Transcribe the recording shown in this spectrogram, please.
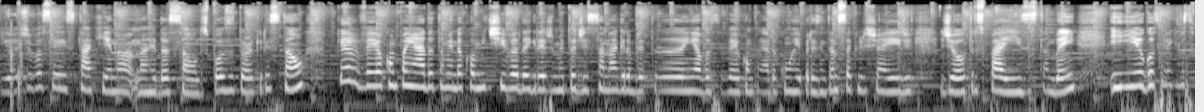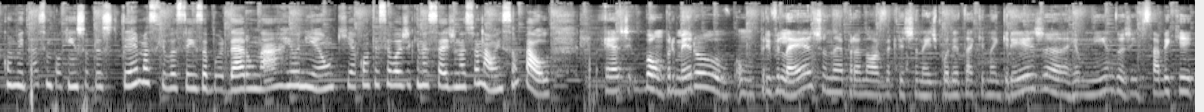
E hoje você está aqui na, na, redação do Expositor Cristão, porque veio acompanhada também da comitiva da Igreja Metodista na Grã-Bretanha, você veio acompanhada com representantes da Christian Aid de outros países também. E eu gostaria que você comentasse um pouquinho sobre os temas que vocês abordaram na reunião que aconteceu hoje aqui na sede nacional, em São Paulo. É, bom, primeiro, um privilégio né, para nós da Christian Aid poder estar aqui na igreja reunindo. A gente sabe que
